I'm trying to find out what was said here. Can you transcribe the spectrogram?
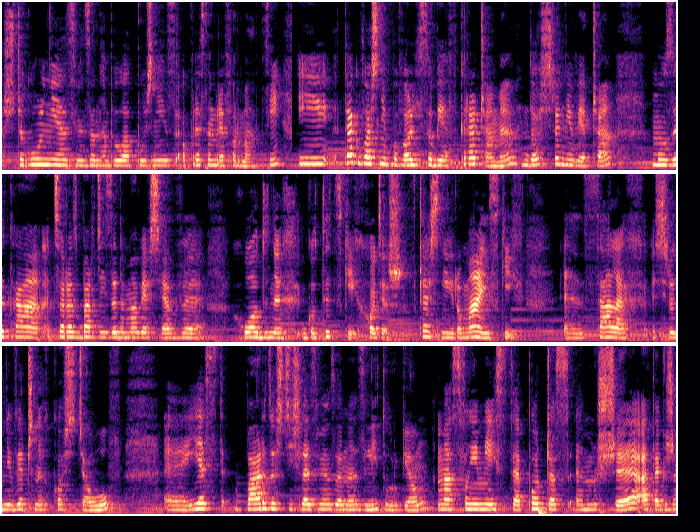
e, szczególnie związana była później z okresem reformacji. I tak właśnie powoli sobie wkraczamy do średniowiecza. Muzyka coraz bardziej zadomawia się w chłodnych, gotyckich, chociaż wcześniej romańskich e, salach średniowiecznych kościołów. E, jest bardzo ściśle związana z liturgią. Ma swoje miejsce podczas mszy, a także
